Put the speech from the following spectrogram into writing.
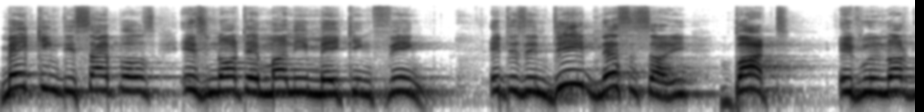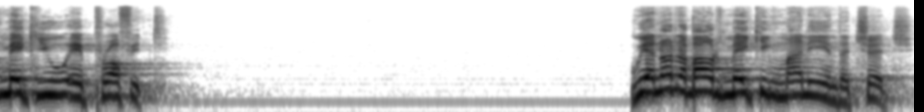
Making disciples is not a money making thing. It is indeed necessary, but it will not make you a profit. We are not about making money in the church,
